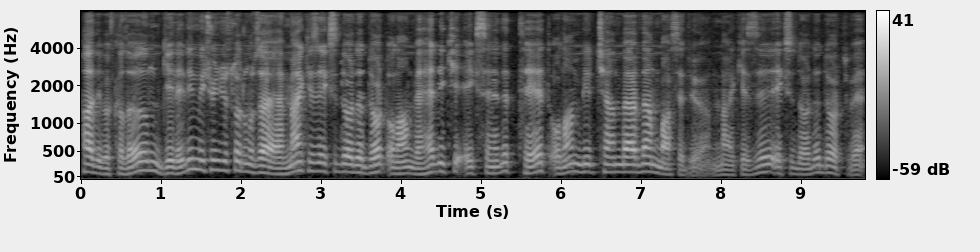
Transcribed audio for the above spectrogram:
Hadi bakalım gelelim 3. sorumuza. Merkezi eksi 4'e 4 olan ve her iki eksene de teğet olan bir çemberden bahsediyor. Merkezi eksi 4'e 4 ve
